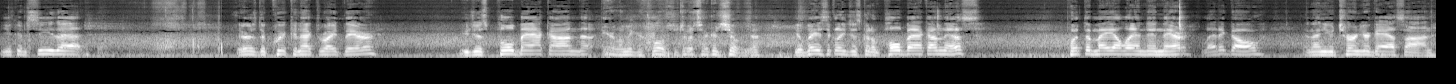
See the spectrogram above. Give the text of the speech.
You can see that there's the quick connect right there. You just pull back on the, here, let me get closer to it so I can show you. You're basically just to pull back on this, put the male end in there, let it go, and then you turn your gas on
